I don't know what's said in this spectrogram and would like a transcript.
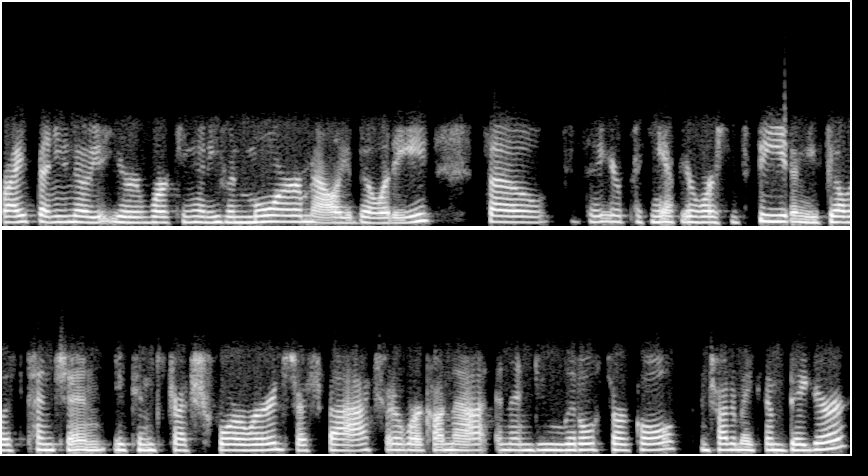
right? Then you know you're working on even more malleability. So, say you're picking up your horse's feet and you feel this tension, you can stretch forward, stretch back, try to work on that, and then do little circles and try to make them bigger.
